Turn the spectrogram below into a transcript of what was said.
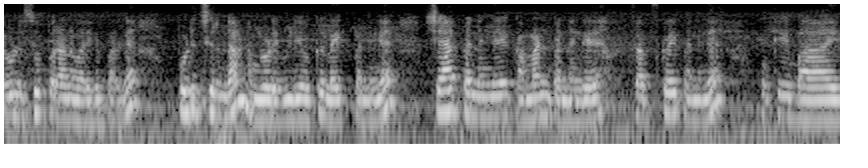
எவ்வளோ சூப்பரான வரிகள் பாருங்கள் பிடிச்சிருந்தா நம்மளோட வீடியோவுக்கு லைக் பண்ணுங்கள் ஷேர் பண்ணுங்கள் கமெண்ட் பண்ணுங்கள் சப்ஸ்கிரைப் பண்ணுங்கள் ஓகே பாய்.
